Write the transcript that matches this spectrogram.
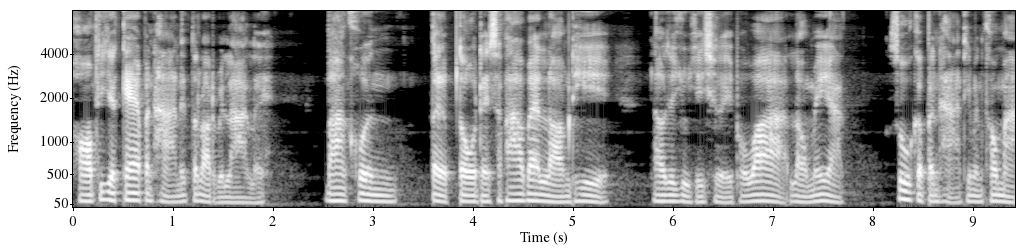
พร้อมที่จะแก้ปัญหาในตลอดเวลาเลย บางคนเติบโตในสภาพแวดล้อมที่เราจะอยู่เฉยๆ เพราะว่าเราไม่อยากสู้กับปัญหาที่มันเข้ามา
